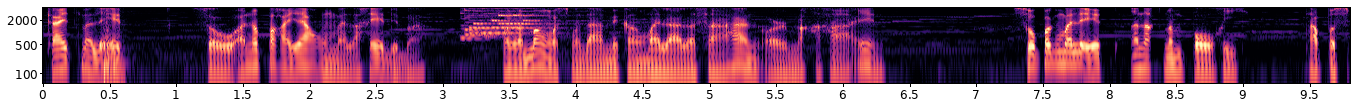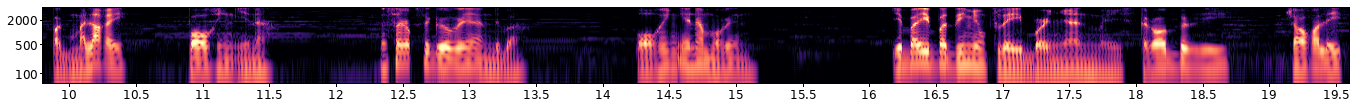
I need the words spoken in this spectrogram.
kahit maliit. So ano pa kaya kung malaki, di ba? Malamang mas madami kang malalasahan or makakain. So pag maliit, anak ng poki. Tapos pag malaki, poking ina. Masarap siguro yan, di ba? Poking ina mo rin. Iba-iba din yung flavor niyan. May strawberry, chocolate.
